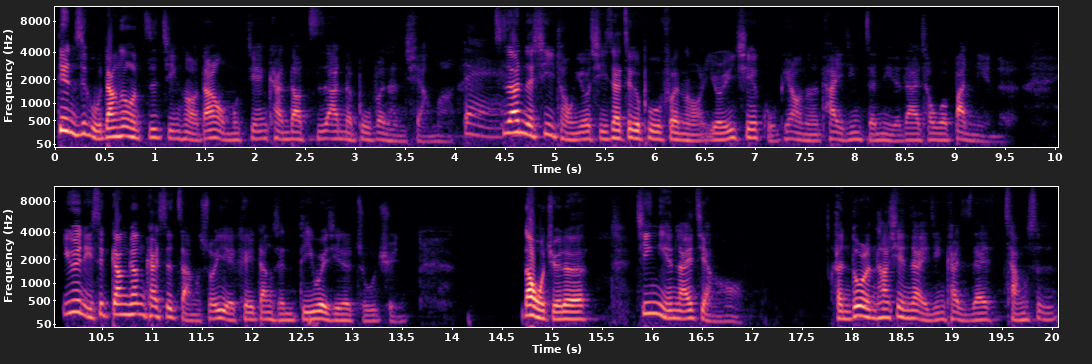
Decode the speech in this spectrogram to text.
电子股当中的资金哈，当然我们今天看到资安的部分很强嘛，对，资安的系统，尤其在这个部分哦，有一些股票呢，它已经整理了大概超过半年了，因为你是刚刚开始涨，所以也可以当成低位级的族群。那我觉得今年来讲哦，很多人他现在已经开始在尝试。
